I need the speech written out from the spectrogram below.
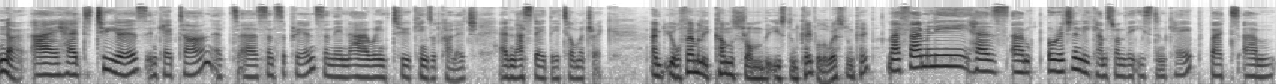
No, I had two years in Cape Town at uh, St. Cyprian's, and then I went to Kingswood College, and I stayed there till matric. And your family comes from the Eastern Cape or the Western Cape? My family has um, originally comes from the Eastern Cape, but um,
